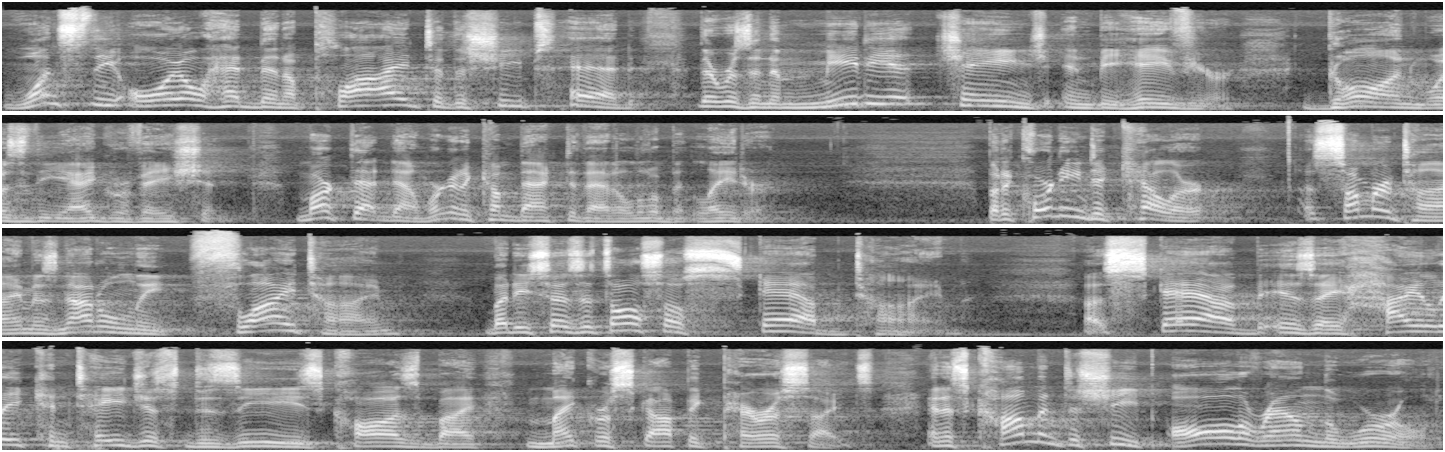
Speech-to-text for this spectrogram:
Once the oil had been applied to the sheep's head, there was an immediate change in behavior. Gone was the aggravation. Mark that down. We're going to come back to that a little bit later. But according to Keller, summertime is not only fly time, but he says it's also scab time. Uh, scab is a highly contagious disease caused by microscopic parasites, and it's common to sheep all around the world.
